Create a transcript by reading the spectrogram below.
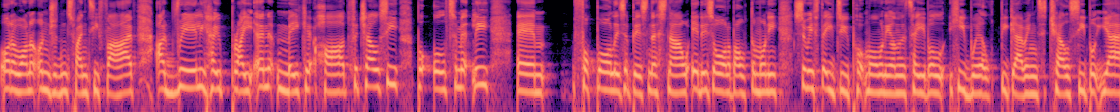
or I want 125. I really hope Brighton make it hard for Chelsea, but ultimately, um, football is a business now. It is all about the money. So if they do put more money on the table, he will be going to Chelsea. But yeah.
